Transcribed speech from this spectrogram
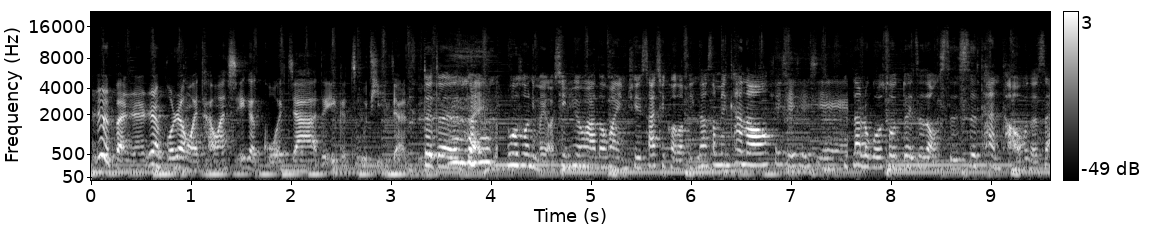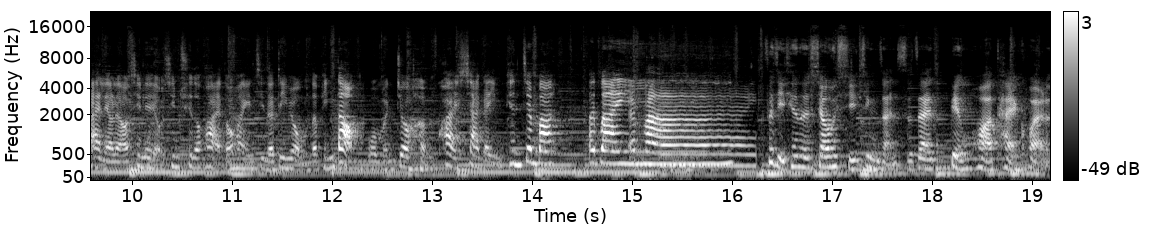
日本人认不认为台湾是一个国家的一个主体？这样子。对对对对。如果说你们有兴趣的话，都欢迎去沙奇口的频道上面看哦。谢谢谢谢。那如果说对这种时事探讨或者是爱聊聊系列有兴趣的话，也都欢迎记得订阅我们的频道。我们就很快下个影片见吧，拜拜拜拜。这几天的消息进展实在变化太快了。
